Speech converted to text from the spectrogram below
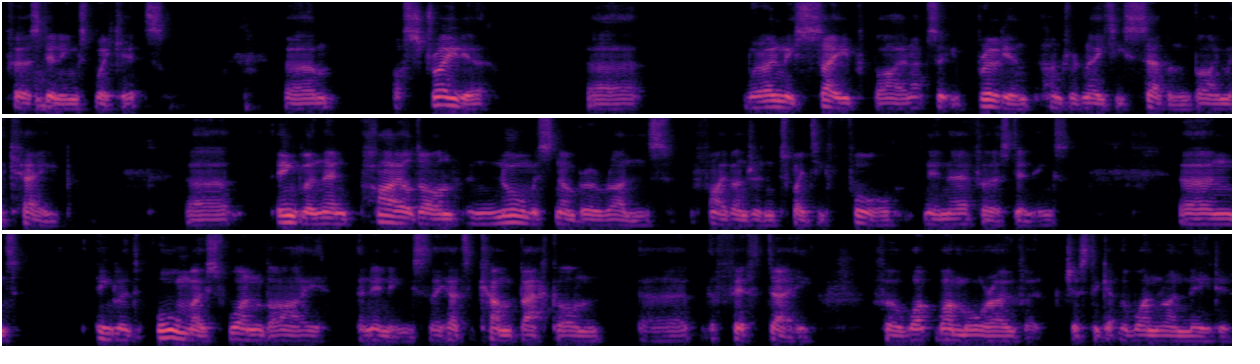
first innings wickets. Um, Australia uh, were only saved by an absolutely brilliant 187 by McCabe. Uh, England then piled on enormous number of runs, 524 in their first innings. And England almost won by an innings. They had to come back on uh, the fifth day for one, one, more over just to get the one run needed.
